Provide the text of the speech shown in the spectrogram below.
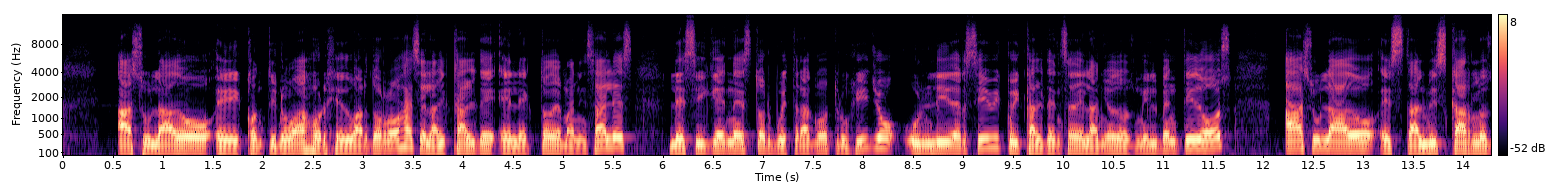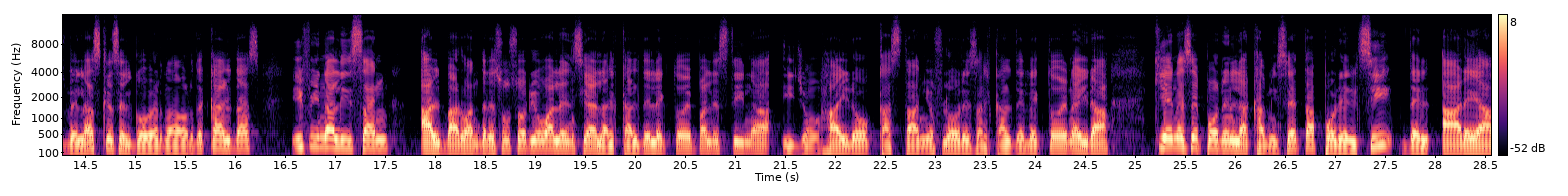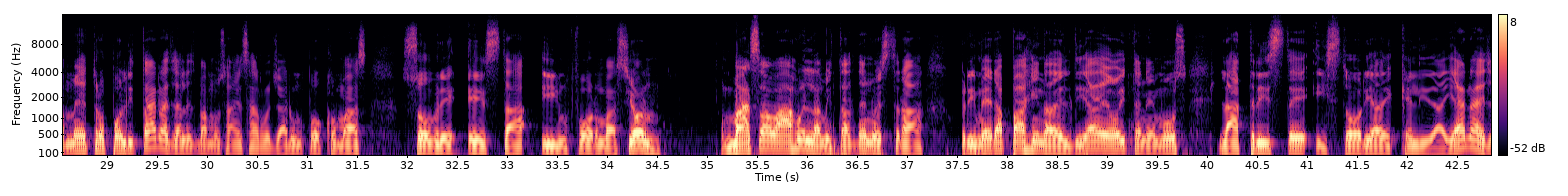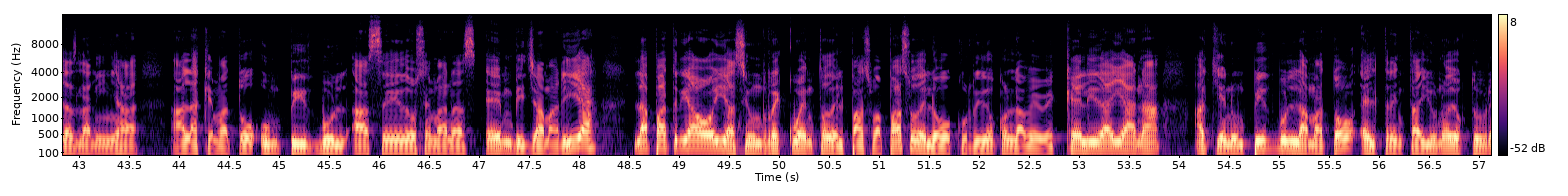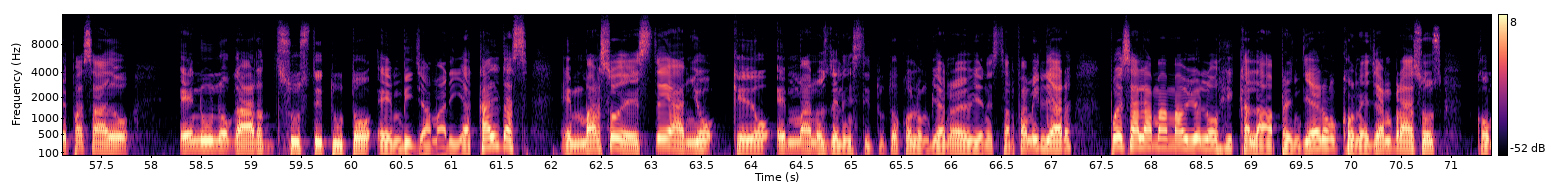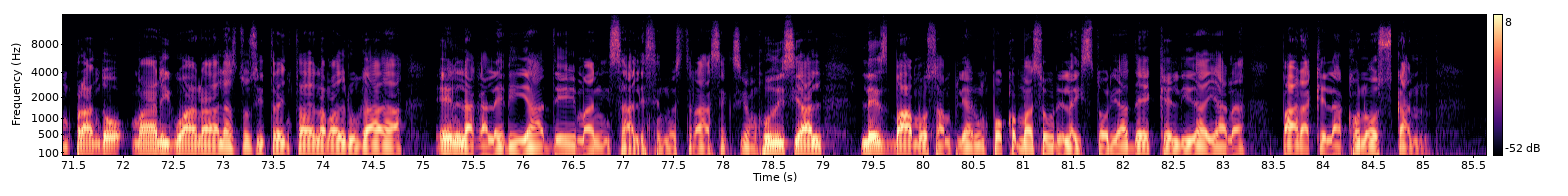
A su lado eh, continúa Jorge Eduardo Rojas, el alcalde electo de Manizales. Le sigue Néstor Buitrago Trujillo, un líder cívico y caldense del año 2022. A su lado está Luis Carlos Velázquez, el gobernador de Caldas. Y finalizan Álvaro Andrés Osorio Valencia, el alcalde electo de Palestina, y John Jairo Castaño Flores, alcalde electo de Neira, quienes se ponen la camiseta por el sí del área metropolitana. Ya les vamos a desarrollar un poco más sobre esta información. Más abajo, en la mitad de nuestra primera página del día de hoy, tenemos la triste historia de Kelly Diana. Ella es la niña a la que mató un pitbull hace dos semanas en Villa María. La Patria hoy hace un recuento del paso a paso de lo ocurrido con la bebé Kelly Diana, a quien un pitbull la mató el 31 de octubre pasado en un hogar sustituto en Villa María Caldas. En marzo de este año quedó en manos del Instituto Colombiano de Bienestar Familiar, pues a la mamá biológica la aprendieron con ella en brazos comprando marihuana a las 2 y 30 de la madrugada en la Galería de Manizales. En nuestra sección judicial les vamos a ampliar un poco más sobre la historia de Kelly Diana para que la conozcan.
